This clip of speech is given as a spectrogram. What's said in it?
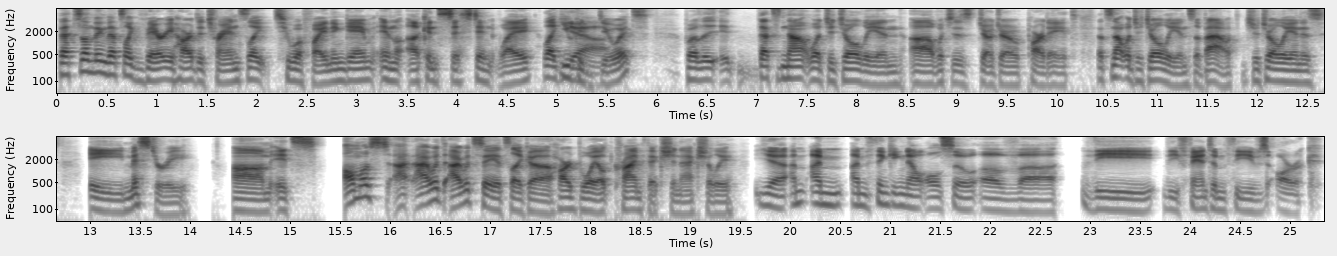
that's something that's like very hard to translate to a fighting game in a consistent way like you Yeah. could do it but it, it- that's not what JoJolion, uh, which is JoJo Part Eight. That's not what JoJolion's about. JoJolion is a mystery. Um, it's almost I, I would I would say it's like a hard boiled crime fiction actually. Yeah, I'm I'm I'm thinking now also of uh the the Phantom Thieves arc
